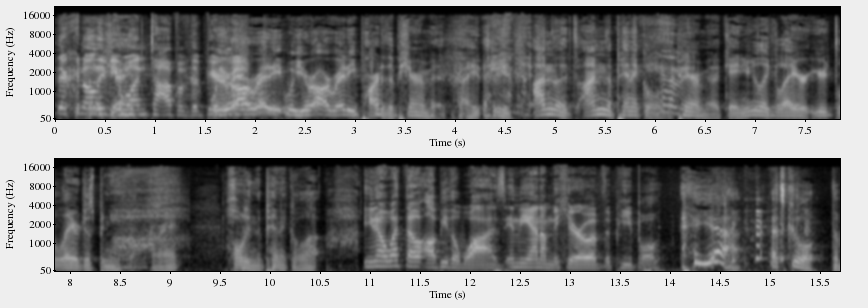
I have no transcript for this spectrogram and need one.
There can only be one top of the well, pyramid. you're already well, you're already part of the pyramid, right? I mean, I'm the I'm the pinnacle of the pyramid. Okay, and you're like layer, you're the layer just beneath it. All right, holding the pinnacle up. you know what though? I'll be the Woz. In the end, I'm the hero of the people. yeah, that's cool. The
